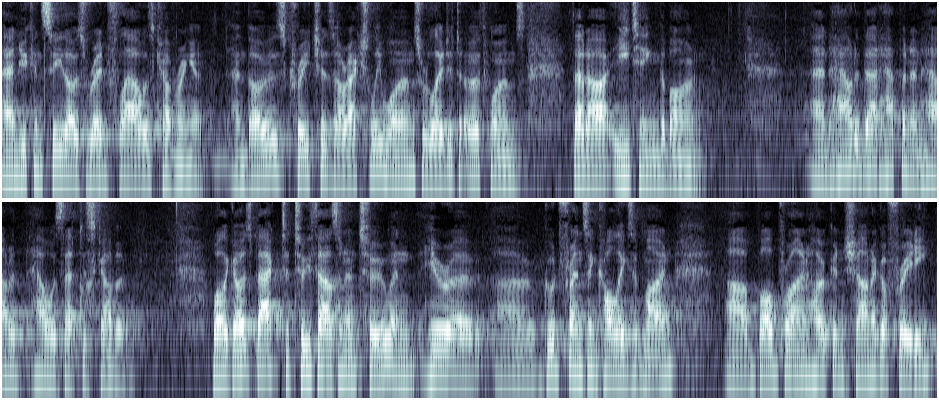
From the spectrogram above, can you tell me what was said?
and you can see those red flowers covering it. And those creatures are actually worms related to earthworms that are eating the bone. And how did that happen and how, did, how was that discovered? Well, it goes back to 2002, and here are uh, good friends and colleagues of mine, uh, Bob Vrijenhoek and Shana Goffredi,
